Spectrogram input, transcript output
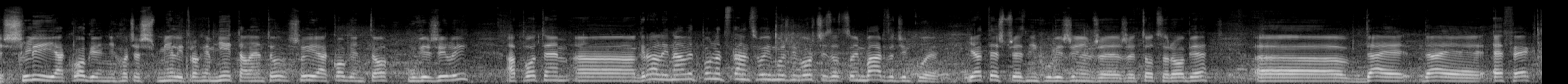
e, szli jak ogień, chociaż mieli trochę mniej talentu, szli jak ogień, to uwierzyli a potem e, grali nawet ponad stan swoich możliwości, za co im bardzo dziękuję. Ja też przez nich uwierzyłem, że, że to co robię daje, daje efekt.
